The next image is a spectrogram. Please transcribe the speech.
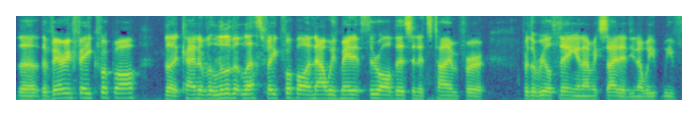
the the very fake football, the kind of a little bit less fake football, and now we've made it through all this, and it's time for for the real thing. And I'm excited. You know, we we've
